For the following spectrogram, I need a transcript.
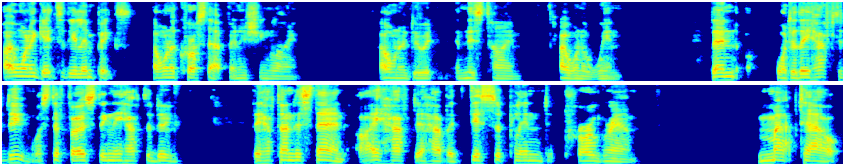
I want to get to the Olympics? I want to cross that finishing line. I want to do it in this time. I want to win. Then what do they have to do? What's the first thing they have to do? They have to understand I have to have a disciplined program mapped out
